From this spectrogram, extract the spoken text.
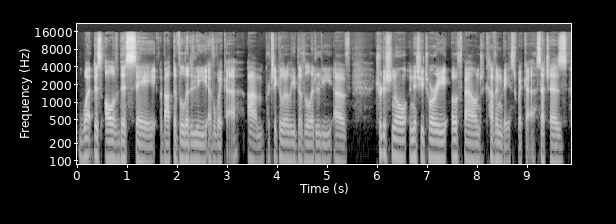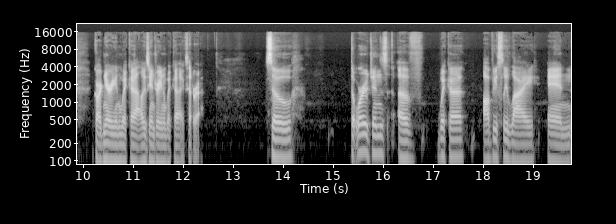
what does all of this say about the validity of Wicca, um, particularly the validity of traditional initiatory, oath-bound, coven-based Wicca, such as Gardnerian Wicca, Alexandrian Wicca, etc. So, the origins of Wicca obviously lie in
